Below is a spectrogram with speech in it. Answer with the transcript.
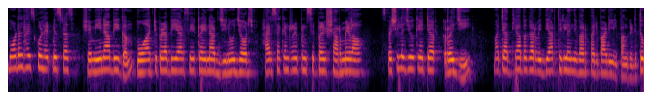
Model high school head mistress Shemeena Beegum Muvattupuzha B R C trainer Jinu George higher secondary principal Sharmila special educator Reji മറ്റ് അധ്യാപകർ വിദ്യാർത്ഥികൾ എന്നിവർ പരിപാടിയിൽ പങ്കെടുത്തു.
